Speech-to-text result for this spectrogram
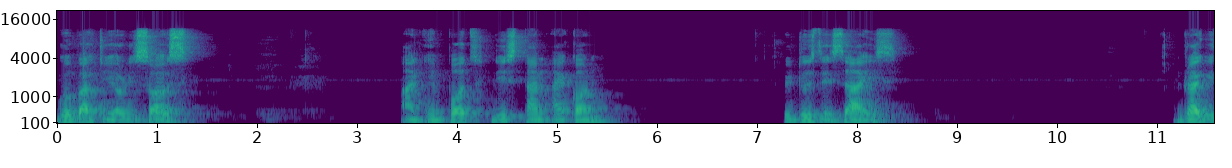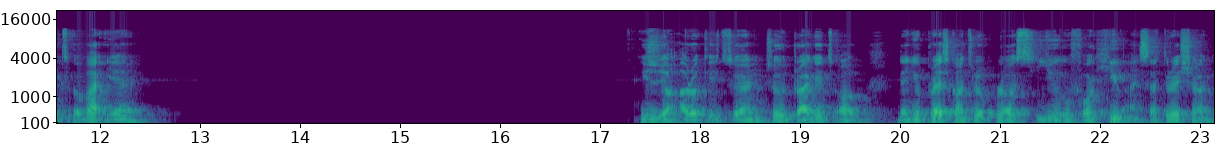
go back to your resource and import this time icon. Reduce the size. Drag it over here. Use your arrow key turn to drag it up. Then you press ctrl plus u for hue and saturation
